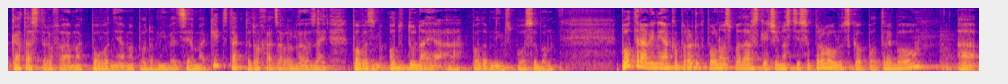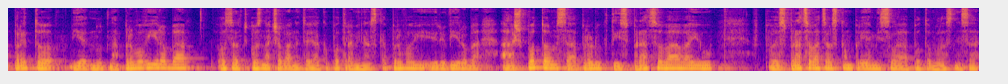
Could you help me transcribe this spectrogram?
katastrofám a k povodniam a podobným veciam. A keď takto dochádzalo naozaj, povedzme, od Dunaja a podobným spôsobom. Potraviny ako produkt polnohospodárskej činnosti sú prvou ľudskou potrebou a preto je nutná prvovýroba, označované to je ako potravinárska prvovýroba a až potom sa produkty spracovávajú v spracovateľskom priemysle a potom vlastne sa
